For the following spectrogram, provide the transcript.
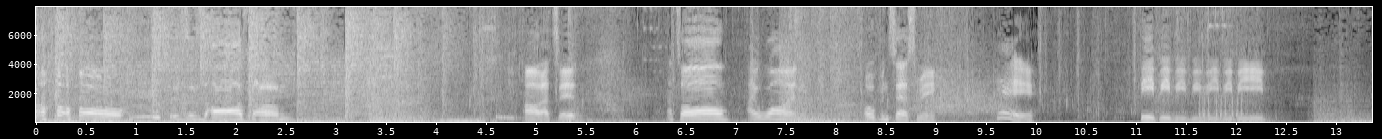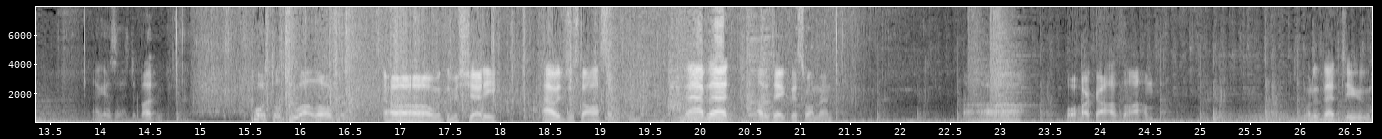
Oh, this is awesome. Oh, that's it? That's all? I won. Open sesame. Yay. Beep, beep, beep, beep, beep, beep, beep. I guess I hit the button. Postal 2 all over. Oh, with the machete. That was just awesome. Can I have that? I'll take this one then. Ah, oh, orgasm. What did that do?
